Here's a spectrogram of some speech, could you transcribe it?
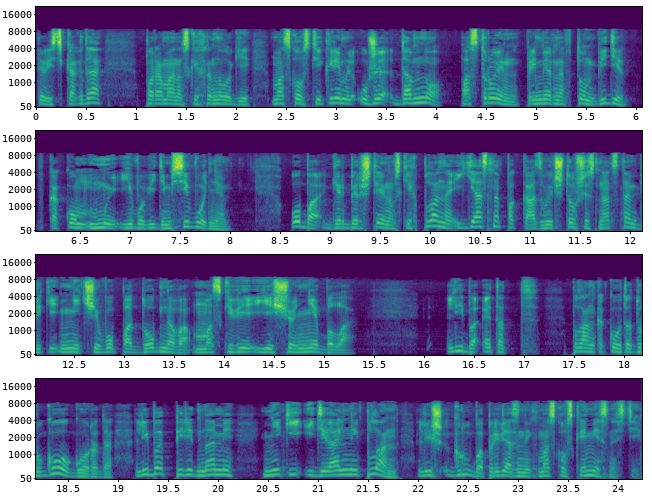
То есть, когда по романовской хронологии Московский Кремль уже давно построен примерно в том виде, в каком мы его видим сегодня. Оба герберштейновских плана ясно показывают, что в XVI веке ничего подобного в Москве еще не было либо этот план какого-то другого города, либо перед нами некий идеальный план, лишь грубо привязанный к московской местности.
